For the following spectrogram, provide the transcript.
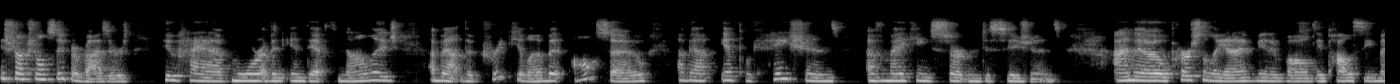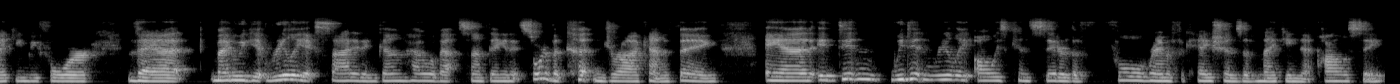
instructional supervisors who have more of an in-depth knowledge about the curricula, but also about implications of making certain decisions. I know personally I've been involved in policy making before that maybe we get really excited and gung-ho about something and it's sort of a cut and dry kind of thing. And it didn't we didn't really always consider the full ramifications of making that policy.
